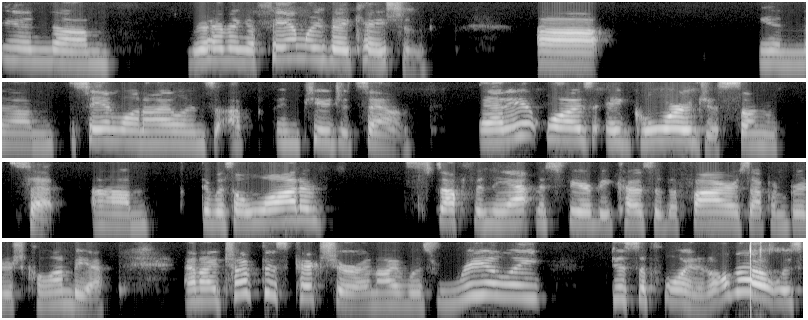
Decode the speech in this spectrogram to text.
in, um, we are having a family vacation uh, in um, the San Juan Islands up in Puget Sound. And it was a gorgeous sunset. Um, there was a lot of stuff in the atmosphere because of the fires up in British Columbia. And I took this picture and I was really disappointed. Although it was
